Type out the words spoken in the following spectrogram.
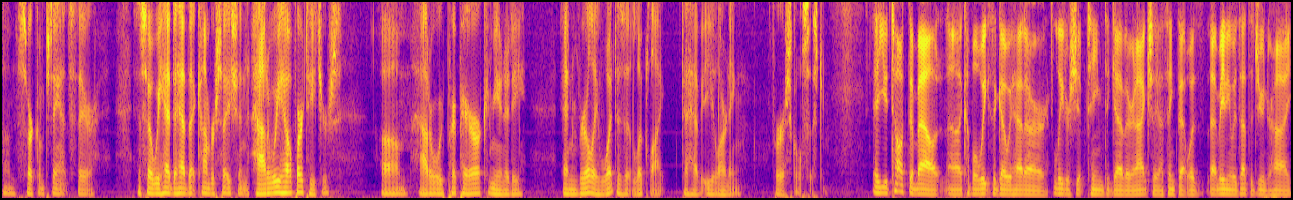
um, circumstance there. And so we had to have that conversation. How do we help our teachers? Um, how do we prepare our community? And really, what does it look like to have e learning for a school system? You talked about uh, a couple of weeks ago. We had our leadership team together, and actually, I think that was that meeting was at the junior high,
